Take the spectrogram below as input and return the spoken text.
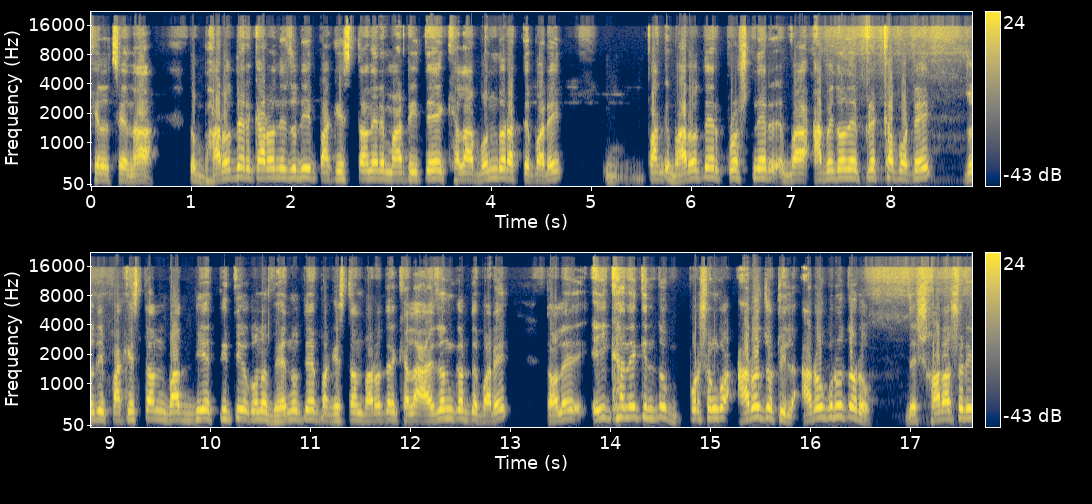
খেলছে না। তো ভারতের কারণে যদি পাকিস্তানের মাটিতে খেলা বন্ধ রাখতে পারে ভারতের প্রশ্নের বা আবেদনের প্রেক্ষাপটে যদি পাকিস্তান বাদ দিয়ে তৃতীয় কোনো ভেন্যুতে পাকিস্তান ভারতের খেলা আয়োজন করতে পারে তাহলে এইখানে কিন্তু প্রসঙ্গ আরও জটিল, আরও গুরুতর যে সরাসরি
